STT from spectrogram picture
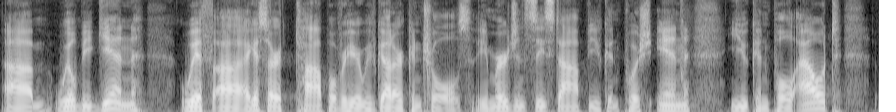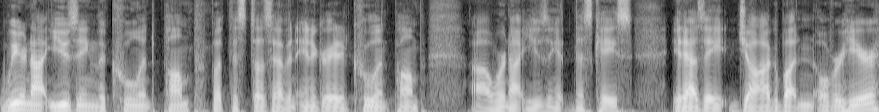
um, we'll begin with, uh, I guess our top over here, we've got our controls. The emergency stop, you can push in, you can pull out. We're not using the coolant pump, but this does have an integrated coolant pump. Uh, we're not using it in this case. It has a jog button over here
